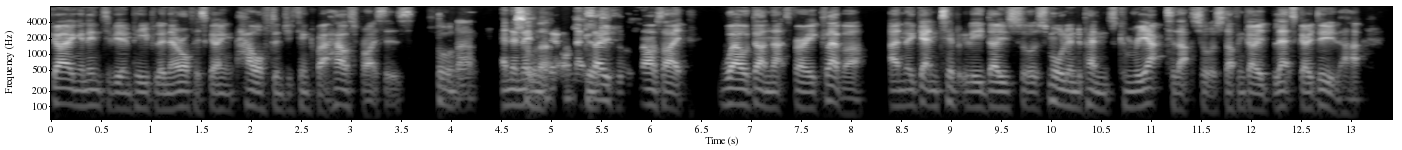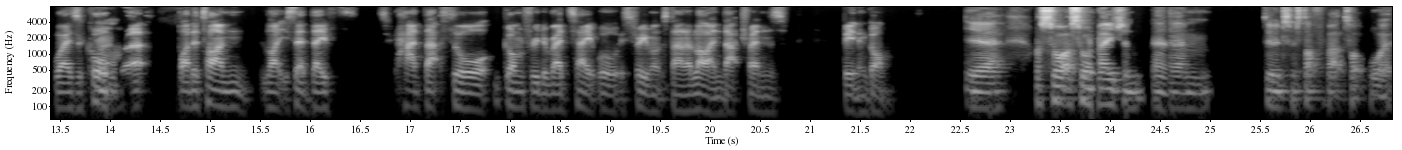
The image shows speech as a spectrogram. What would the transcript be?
going and interviewing people in their office, going, "How often do you think about house prices?" Saw that. And then Saw they put it on their socials, and I was like, "Well done, that's very clever." And again, typically those sort of small independents can react to that sort of stuff and go, "Let's go do that." Whereas a corporate, yeah. by the time, like you said, they've had that thought, gone through the red tape, well, it's three months down the line, that trend's been and gone. Yeah, I saw I saw an agent um, doing some stuff about Top Boy,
